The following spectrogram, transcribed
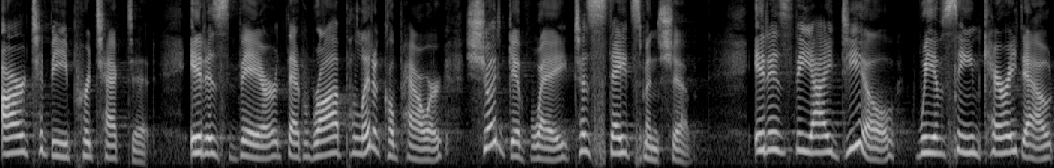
are to be protected. It is there that raw political power should give way to statesmanship. It is the ideal we have seen carried out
